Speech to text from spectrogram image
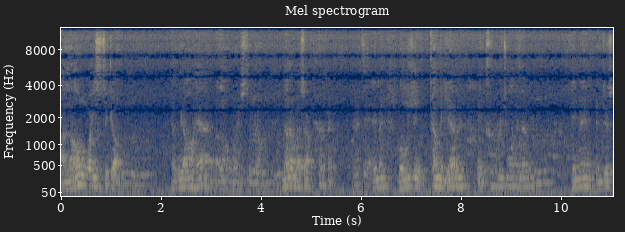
a long ways to go. Mm-hmm. And we all have a long ways to go. Mhm. None of us are perfect. That's it. Amen. But we can come together, encourage one another. Mm-hmm. Amen. And just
